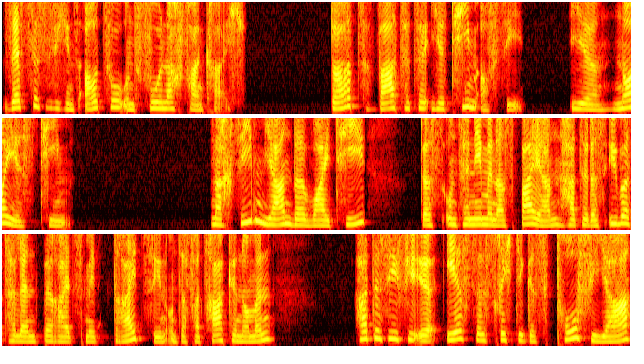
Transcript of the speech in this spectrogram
setzte sie sich ins Auto und fuhr nach Frankreich. Dort wartete ihr Team auf sie, ihr neues Team. Nach sieben Jahren bei YT, das Unternehmen aus Bayern hatte das Übertalent bereits mit 13 unter Vertrag genommen, hatte sie für ihr erstes richtiges Profijahr,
